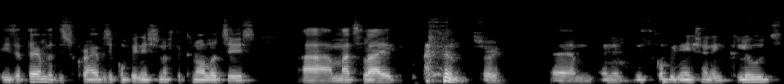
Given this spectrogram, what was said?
is a term that describes a combination of technologies, uh, much like, sorry, um, and this combination includes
